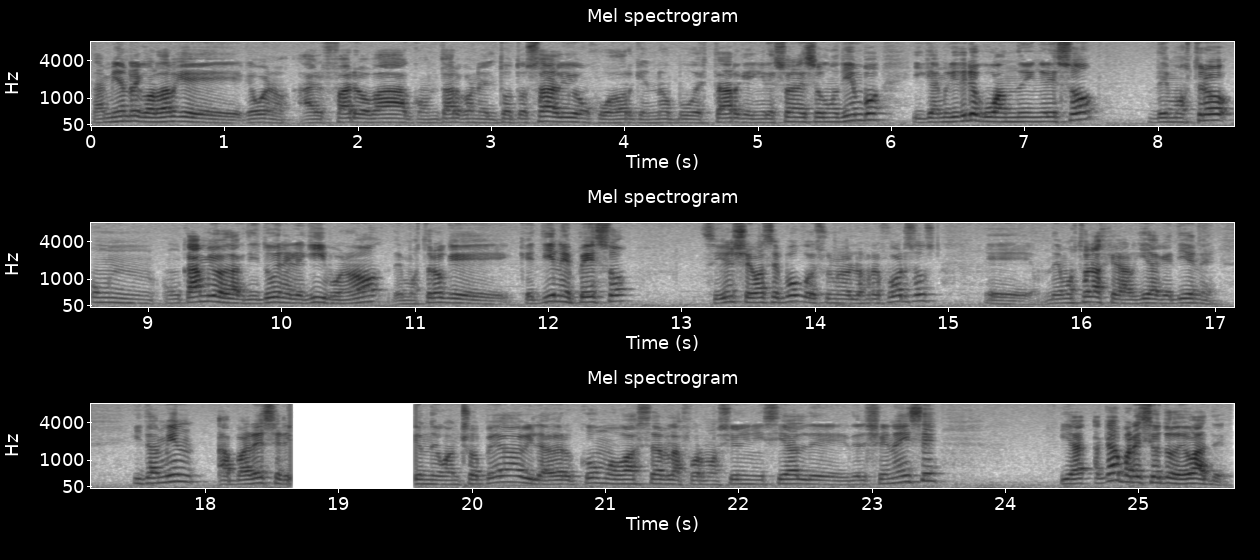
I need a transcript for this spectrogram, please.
También recordar que, bueno, Alfaro va a contar con el Toto Salvio, un jugador que no pudo estar, que ingresó en el segundo tiempo, y que a mi criterio cuando ingresó demostró un, cambio de actitud en el equipo, ¿no? Demostró que, que tiene peso si bien llegó hace poco, es uno de los refuerzos, eh, demostró la jerarquía que tiene. Y también aparece la de Guanchope Ávila, a ver cómo va a ser la formación inicial del Geneise. Y acá aparece otro debate.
